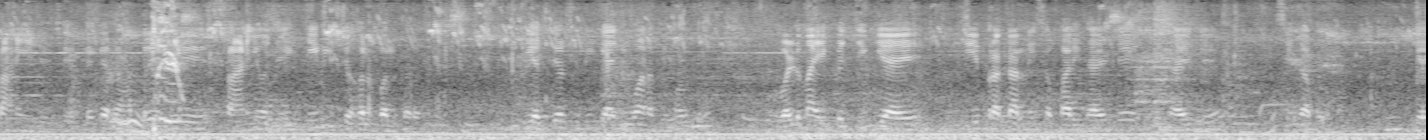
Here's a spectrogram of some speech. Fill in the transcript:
પ્રાણી જે છે એટલે કે રાત્રે જે પ્રાણીઓ છે એ કેવી ચહલપહલ કરે છે? એ અત્યાર સુધી ક્યાંય જોવા નથી મળતું. વર્લ્ડમાં એક જ જગ્યાએ એ પ્રકારની સફારી થાય છે એ થાય છે સિંગાપુરમાં કે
